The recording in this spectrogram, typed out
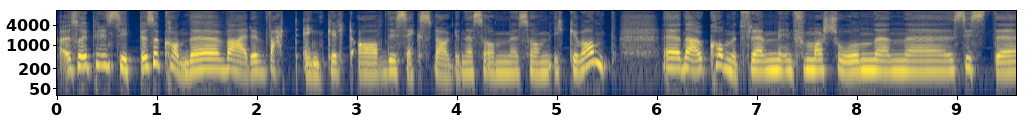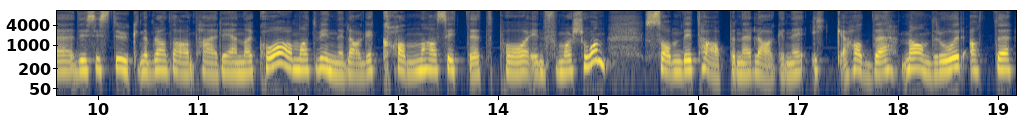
Ja, så I prinsippet så kan det være hvert enkelt av de seks lagene som, som ikke vant. Det er jo kommet frem informasjon Eh, siste, de siste ukene bl.a. her i NRK om at vinnerlaget kan ha sittet på informasjon som de tapende lagene ikke hadde. Med andre ord at eh,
